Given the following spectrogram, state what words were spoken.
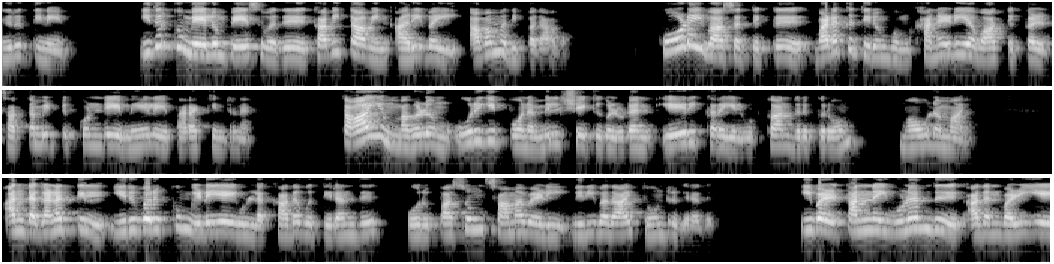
நிறுத்தினேன். இதற்கு மேலும் பேசுவது கவிதாவின் அறிவை அவமதிப்பதாகும். கோடை வாசத்துக்கு வடக்கு திரும்பும் கனடிய வாத்துக்கள் சத்தமிட்டு கொண்டே மேலே பறக்கின்றன. தாயும் மகளும் உருகிப்போன மில் ஷேக்குகளுடன் ஏரிக்கரையில் உட்கார்ந்திருக்கிறோம் மௌனமாய். அந்த கணத்தில் இருவருக்கும் இடையே உள்ள கதவு திறந்து ஒரு பசும் சமவெளி விரிவதாய் தோன்றுகிறது. இவள் தன்னை உணர்ந்து அதன் வழியே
